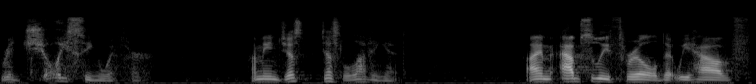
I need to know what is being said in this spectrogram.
rejoicing with her. I mean, just, just loving it. I'm absolutely thrilled that we have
